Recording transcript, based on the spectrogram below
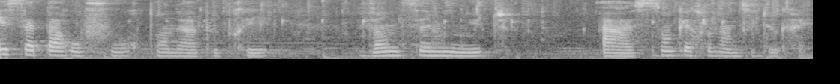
et ça part au four pendant à peu près 25 minutes à 190 degrés.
